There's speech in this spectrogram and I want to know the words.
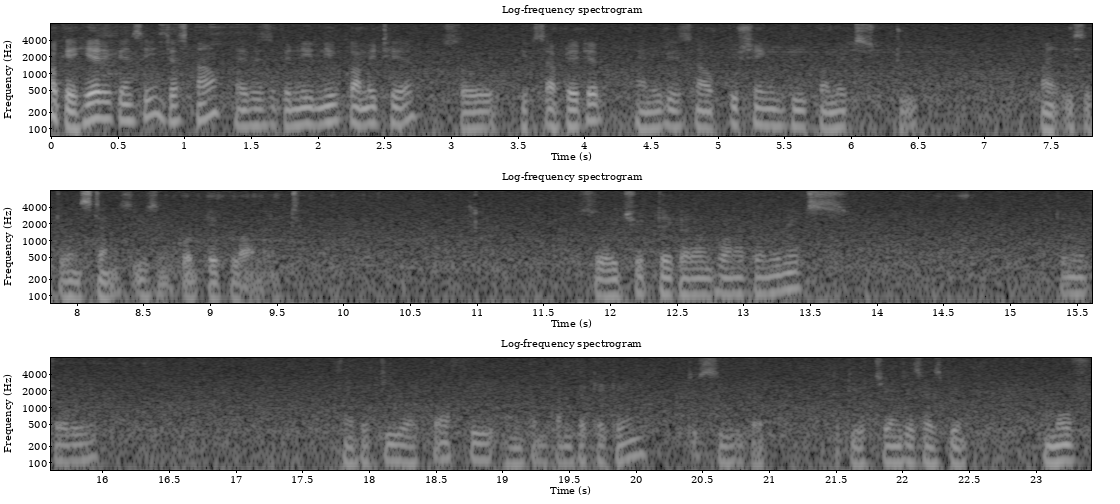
Okay here you can see just now there is a new, new commit here. So it's updated and it is now pushing the commits to my EC2 instance using code deployment. So it should take around one or two minutes. Don't worry have a tea or coffee and then come back again to see that, that your changes has been moved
